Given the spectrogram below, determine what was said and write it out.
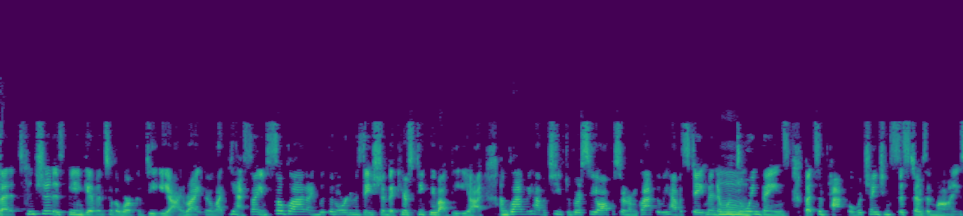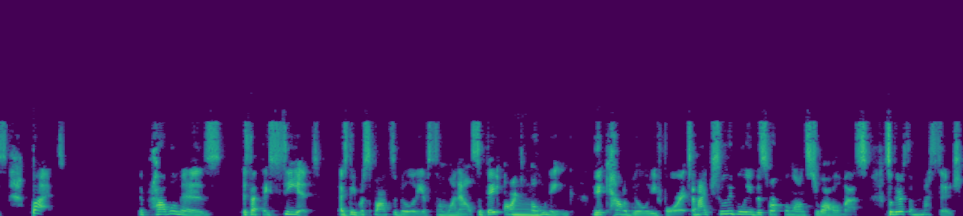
that attention is being given to the work of DEI, right? They're like, yes, I am so glad I'm with an organization that cares deeply about DEI. I'm glad we have a chief diversity officer and I'm glad that we have a statement and mm. we're doing things that's impactful. We're changing systems and minds. But the problem is, is that they see it as the responsibility of someone else. So they aren't mm. owning the accountability for it. And I truly believe this work belongs to all of us. So there's a message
